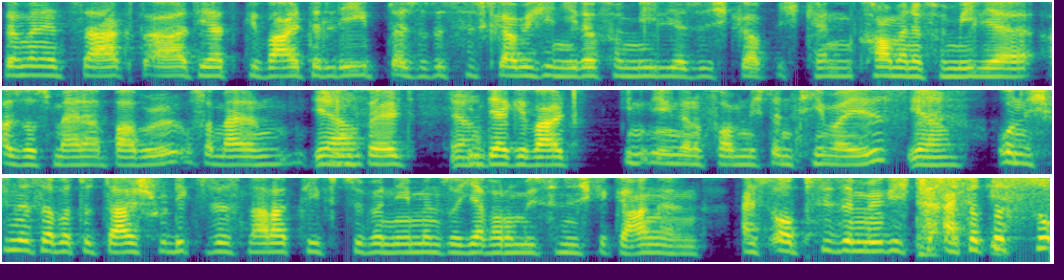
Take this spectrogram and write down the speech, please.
wenn man jetzt sagt, ah, die hat Gewalt erlebt. Also das ist, glaube ich, in jeder Familie. Also ich glaube, ich kenne kaum eine Familie, also aus meiner Bubble, aus meinem Ja. Umfeld, Ja. in der Gewalt in irgendeiner Form nicht ein Thema ist. Ja. Und ich finde es aber total schwierig, dieses Narrativ zu übernehmen, so, ja, warum ist sie nicht gegangen? Als ob es diese Möglichkeit, als ob das so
